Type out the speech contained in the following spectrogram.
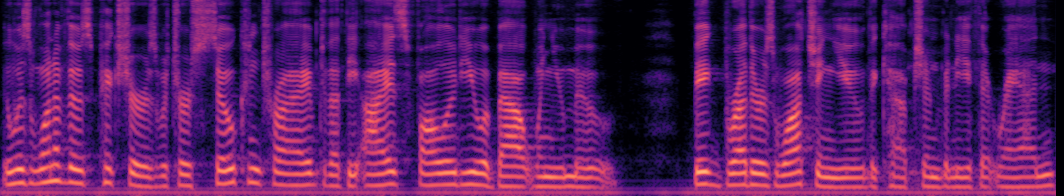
It was one of those pictures which are so contrived that the eyes followed you about when you move. Big Brother's watching you, the caption beneath it ran.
